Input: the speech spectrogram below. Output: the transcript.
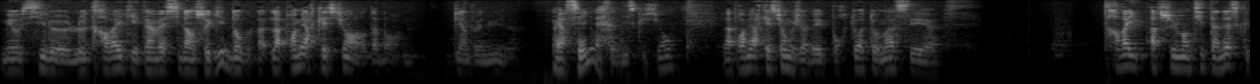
mais aussi le, travail qui est investi dans ce guide. Donc la première question, alors d'abord, bienvenue euh, Merci. dans cette discussion. La première question que j'avais pour toi, Thomas, c'est euh, travail absolument titanesque.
